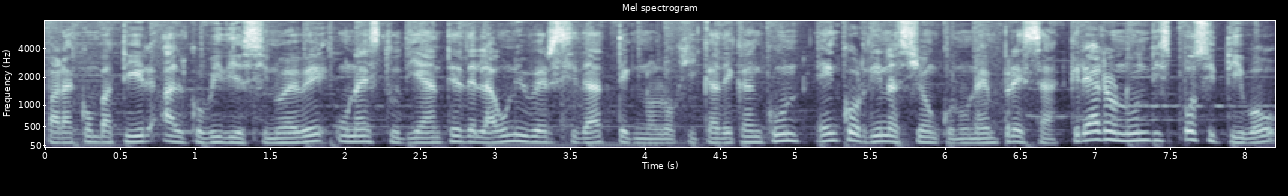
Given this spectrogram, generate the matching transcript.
Para combatir al COVID-19, una estudiante de la Universidad Tecnológica de Cancún, en coordinación con una empresa, crearon un dispositivo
